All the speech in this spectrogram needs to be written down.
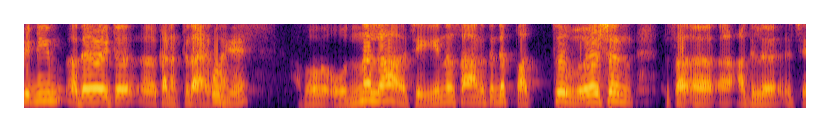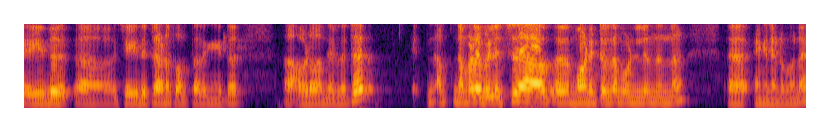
പിന്നെയും അദ്ദേഹമായിട്ട് കണക്റ്റഡ് ആയിരുന്നു. അപ്പോൾ അപ്പോ ഒന്നല്ല ചെയ്യുന്ന സാധനത്തിന്റെ പത്ത് വേർഷൻ അതിൽ ചെയ്ത് ചെയ്തിട്ടാണ് പുറത്തിറങ്ങിയിട്ട് അവിടെ വന്നിരുന്നിട്ട് നമ്മളെ വിളിച്ച് ആ മോണിറ്ററിന്റെ മുന്നിൽ നിന്ന് എങ്ങനെയാണ് മോനെ?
